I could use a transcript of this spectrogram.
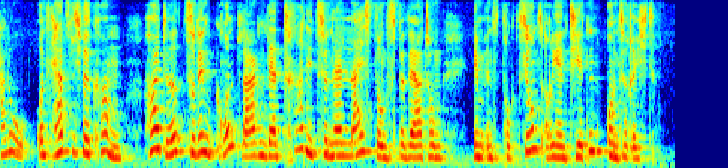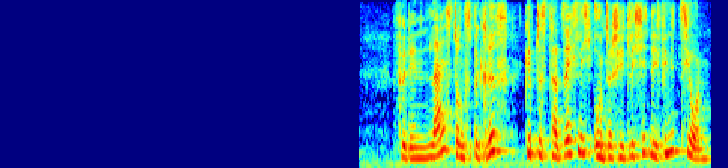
Hallo und herzlich willkommen heute zu den Grundlagen der traditionellen Leistungsbewertung im instruktionsorientierten Unterricht. Für den Leistungsbegriff gibt es tatsächlich unterschiedliche Definitionen.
